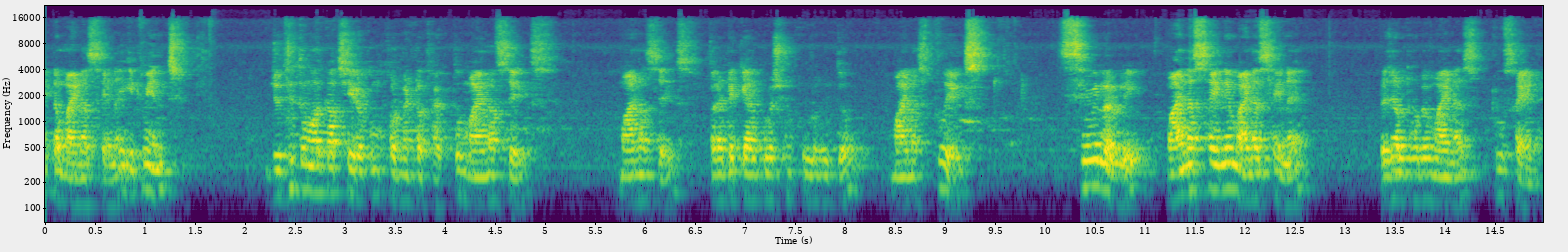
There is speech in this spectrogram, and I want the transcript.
একটা মাইনাস সাইন ইট মিনস যদি তোমার কাছে এরকম ফরম্যাটটা থাকতো মাইনাস এক্স মাইনাস এক্স তাহলে এটা ক্যালকুলেশন করলে হতো minus two X similarly minus সাইনে মাইনাস সাইনে রেজাল্ট হবে মাইনাস টু সাইনে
